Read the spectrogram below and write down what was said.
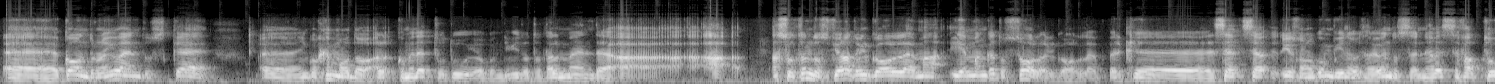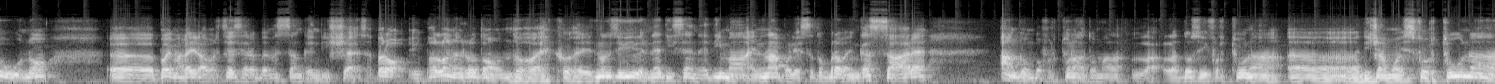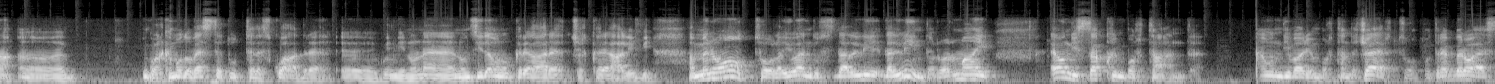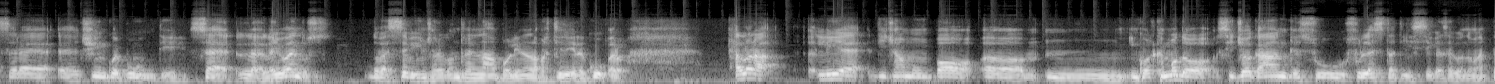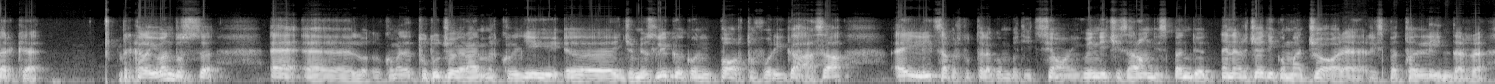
eh, contro una Juventus che eh, in qualche modo, come hai detto tu, io condivido totalmente, ha, ha ha soltanto sfiorato il gol, ma gli è mancato solo il gol, perché se, se, io sono convinto che se Juventus ne avesse fatto uno, eh, poi magari la partita si sarebbe messa anche in discesa, però il pallone è rotondo, ecco, non si vive né di sé né di mai, il Napoli è stato bravo a incassare, anche un po' fortunato, ma la, la, la dose di fortuna, eh, diciamo, e sfortuna eh, in qualche modo veste tutte le squadre, eh, quindi non, è, non, si devono creare, cercare alibi. A meno 8 la Juventus dall'I, dall'Inter ormai è un distacco importante, è un divario importante, certo, potrebbero essere eh, 5 punti se l- la Juventus dovesse vincere contro il Napoli nella partita di recupero. Allora, lì è diciamo un po' uh, in qualche modo si gioca anche su, sulle statistiche secondo me perché? Perché la Juventus è, eh, come hai detto tu giocherà mercoledì eh, in Champions League con il Porto fuori casa è in lizza per tutte le competizioni quindi ci sarà un dispendio energetico maggiore rispetto all'Inter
